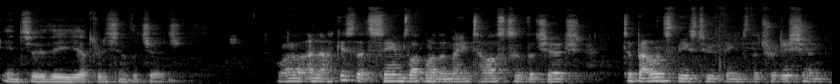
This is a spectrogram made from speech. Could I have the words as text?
into the uh, tradition of the church. Well, and I guess that seems like one of the main tasks of the church to balance these two things the tradition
